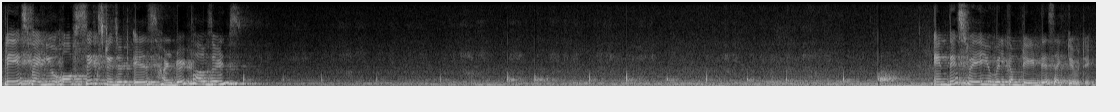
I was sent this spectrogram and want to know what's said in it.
Place value of sixth digit is hundred thousands. In this way you will complete this activity.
